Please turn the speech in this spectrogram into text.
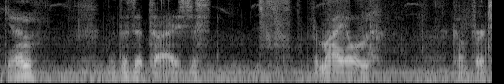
Again, with the zip ties, just for my own comfort.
